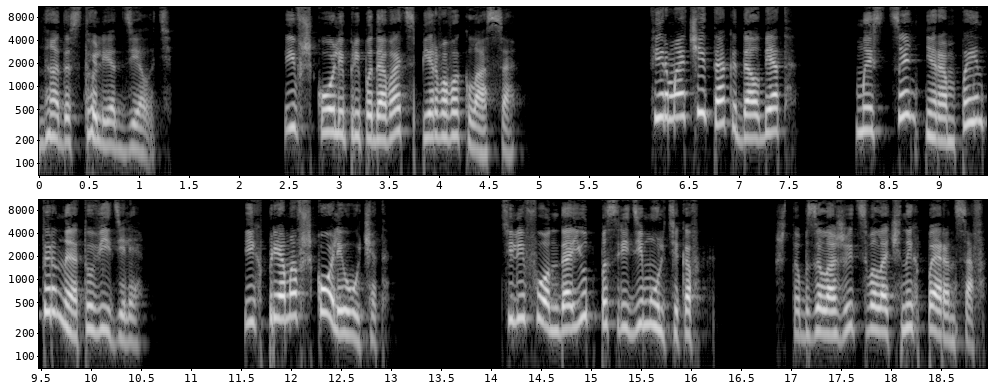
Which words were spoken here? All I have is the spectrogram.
надо сто лет делать. И в школе преподавать с первого класса. Фирмачи так и долбят. Мы с Центнером по интернету видели. Их прямо в школе учат. Телефон дают посреди мультиков, чтобы заложить сволочных перенсов.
